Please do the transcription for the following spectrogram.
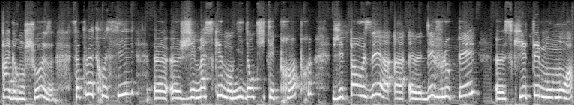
pas grand-chose, ça peut être aussi, euh, euh, j'ai masqué mon identité propre, j'ai pas osé euh, développer ce qui était mon moi,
